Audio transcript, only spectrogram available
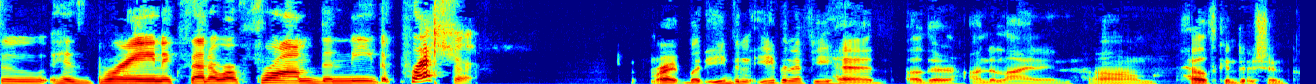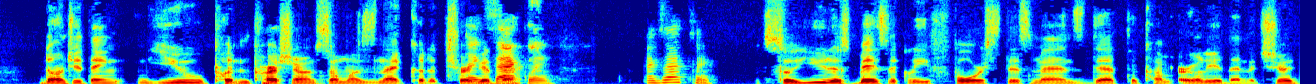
to his brain etc from the knee the pressure Right, but even even if he had other underlying um, health condition, don't you think you putting pressure on someone's neck could have triggered exactly. that? Exactly. Exactly. So you just basically forced this man's death to come earlier than it should.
